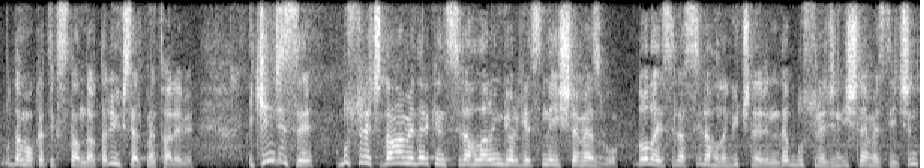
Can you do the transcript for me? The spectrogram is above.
bu demokratik standartları yükseltme talebi. İkincisi bu süreç devam ederken silahların gölgesinde işlemez bu. Dolayısıyla silahlı güçlerin de bu sürecin işlemesi için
